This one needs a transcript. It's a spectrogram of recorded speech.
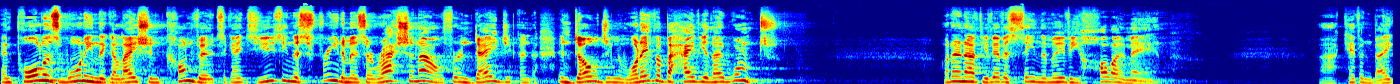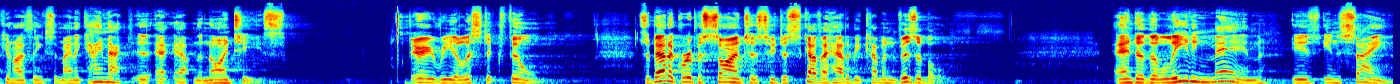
And Paul is warning the Galatian converts against using this freedom as a rationale for indulging in whatever behavior they want. I don't know if you've ever seen the movie Hollow Man. Uh, Kevin Bacon, I think, is the man. It came out, uh, out in the 90s. Very realistic film. It's about a group of scientists who discover how to become invisible. And uh, the leading man is insane.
